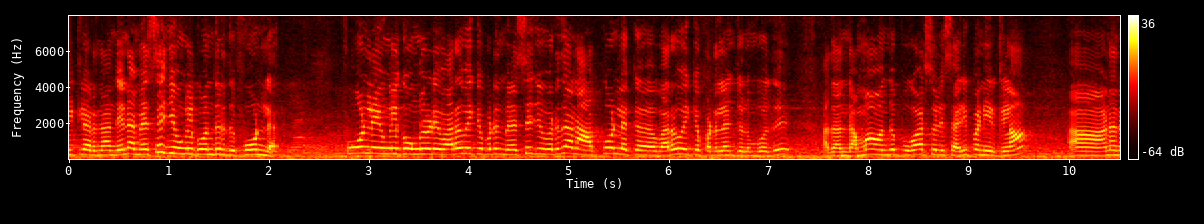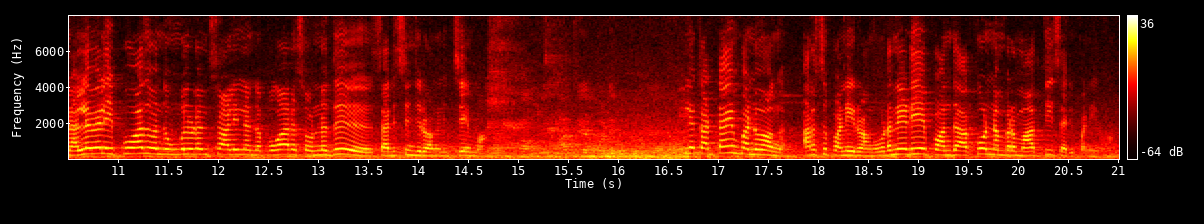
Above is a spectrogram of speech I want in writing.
வீட்டில் இருந்தாங்க ஏன்னா மெசேஜ் இவங்களுக்கு வந்துடுது ஃபோனில் ஃபோனில் இவங்களுக்கு உங்களுடைய வர வைக்கப்பட்ட மெசேஜ் வருது. ஆனால் அக்கௌண்ட்டில் வர வைக்கப்படலைன்னு சொல்லும்போது அது அந்த அம்மா வந்து புகார் சொல்லி சரி பண்ணியிருக்கலாம் ஆனால் நல்ல வேலை இப்போவாது வந்து உங்களுடன் ஸ்டாலின் அந்த புகாரை சொன்னது சரி செஞ்சுருவாங்க நிச்சயமாக இல்லை கட்டாயம் பண்ணுவாங்க. அரசு பண்ணிடுவாங்க உடனடியே இப்போ அந்த அக்கௌண்ட் நம்பரை மாற்றி சரி பண்ணிடுவாங்க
